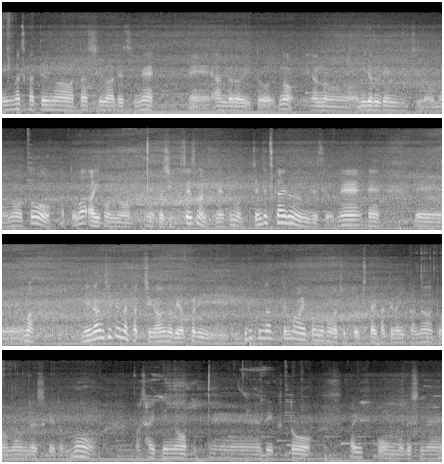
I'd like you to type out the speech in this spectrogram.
え今使ってるのは私はですねえー、Android のあのミドルレンジのものとあとは iPhone の、えー、と 6S なんですね。でも全然使えるんですよね、えー、まあ値段自体が違うのでやっぱり古くなっても iPhone の方がちょっと使い勝手がいいかなとは思うんですけども、まあ、最近の、えー、でいくと iPhone もですね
